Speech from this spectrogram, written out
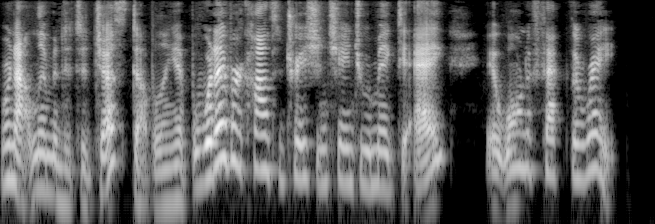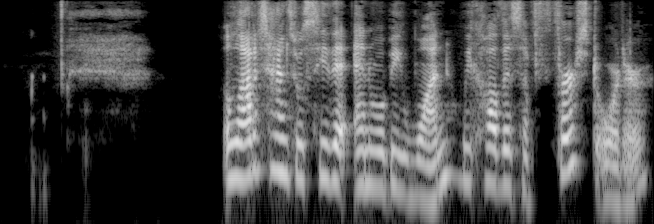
We're not limited to just doubling it, but whatever concentration change we make to A, it won't affect the rate. A lot of times we'll see that N will be 1. We call this a first order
